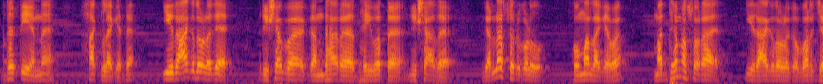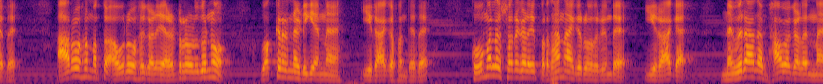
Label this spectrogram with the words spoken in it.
ಪದ್ಧತಿಯನ್ನು ಹಾಕಲಾಗಿದೆ. ಈ ರಾಗದೊಳಗೆ ರಿಷಭ, ಗಂಧಾರ, ದೈವತ, ನಿಷಾದ ಇವೆಲ್ಲ ಸ್ವರಗಳು ಕೋಮಲಾಗ್ಯವ. ಮಧ್ಯಮ ಸ್ವರ ಈ ರಾಗದೊಳಗೆ ವರ್ಜದ. ಆರೋಹ ಮತ್ತು ಅವರೋಹಗಳ ಎರಡರೊಳಗೂ ವಕ್ರ ನಡಿಗೆಯನ್ನು ಈ ರಾಗ ಹೊಂದಿದೆ. ಕೋಮಲ ಸ್ವರಗಳೇ ಪ್ರಧಾನ ಆಗಿರೋದರಿಂದ ಈ ರಾಗ ನವಿರಾದ ಭಾವಗಳನ್ನು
